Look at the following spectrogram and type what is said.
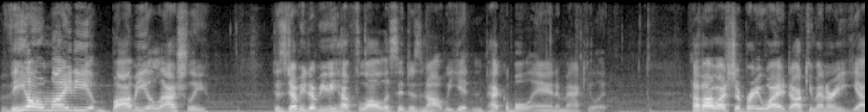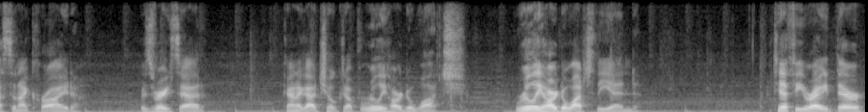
The Almighty Bobby Lashley. Does WWE have flawless? It does not. We get impeccable and immaculate. Have I watched a Bray Wyatt documentary? Yes, and I cried. It was very sad. Kind of got choked up. Really hard to watch. Really hard to watch the end. Tiffy right there.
